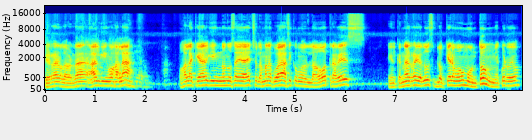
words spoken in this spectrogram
Qué raro, la verdad. Alguien, ojalá. Ojalá que alguien no nos haya hecho la mala jugada, así como la otra vez en el canal Radio Luz bloquearon a un montón, me acuerdo yo.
